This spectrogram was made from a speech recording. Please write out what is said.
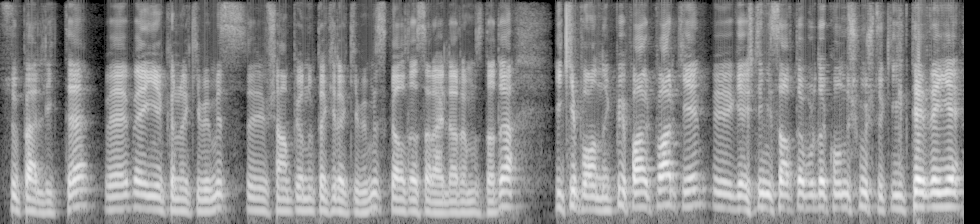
Süper Lig'de ve en yakın rakibimiz, e, şampiyonluktaki rakibimiz Galatasaray'la aramızda da 2 puanlık bir fark var ki e, geçtiğimiz hafta burada konuşmuştuk. İlk devreyi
